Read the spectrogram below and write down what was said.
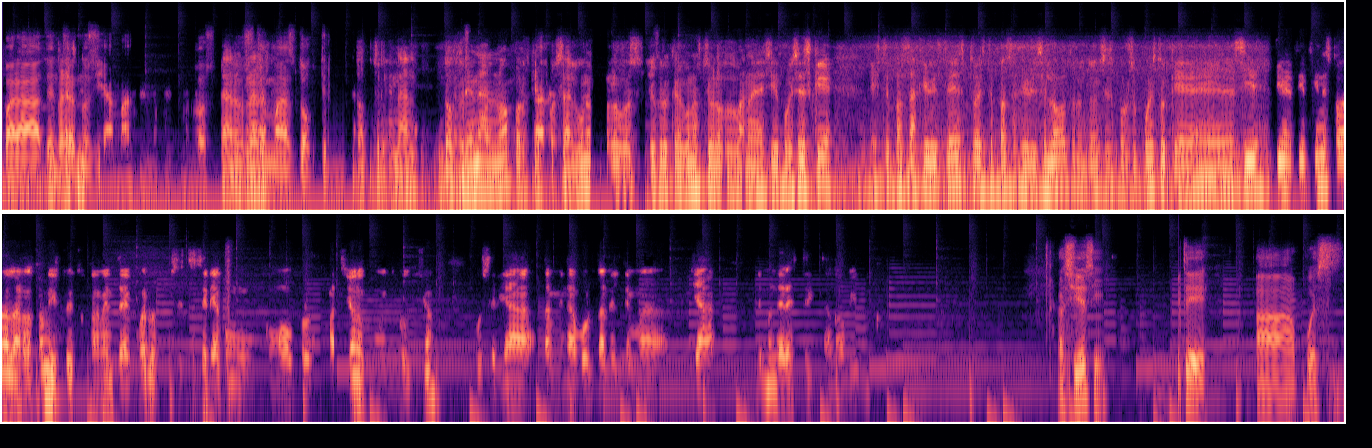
para adentrarnos ya más en los, temas doctrinal, doctrinal, ¿no? Porque pues algunos teólogos, yo creo que algunos teólogos van a decir, pues es que este pasaje dice esto, este pasaje dice lo otro, entonces por supuesto que sí, tienes toda la razón y estoy totalmente de acuerdo, pues este sería como, como o como introducción, pues sería también abordar el tema ya de manera estricta, ¿no? Bíblico. Así es, y uh, pues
